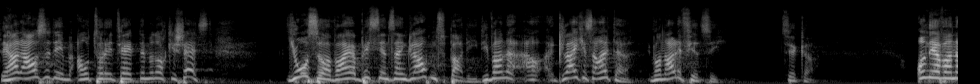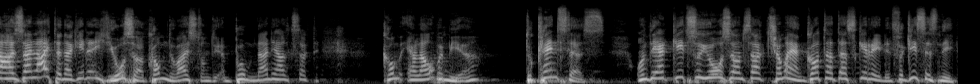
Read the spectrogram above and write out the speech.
Der hat außerdem Autoritäten immer noch geschätzt. Josua war ja ein bisschen sein Glaubensbuddy. Die waren äh, gleiches Alter. Die waren alle 40, circa. Und er war nachher sein Leiter. Da geht er nicht, Josua, komm, du weißt, und bumm. Nein, er hat gesagt, komm, erlaube mir, du kennst das. Und er geht zu Josua und sagt, schau mal, Gott hat das geredet. Vergiss es nicht.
